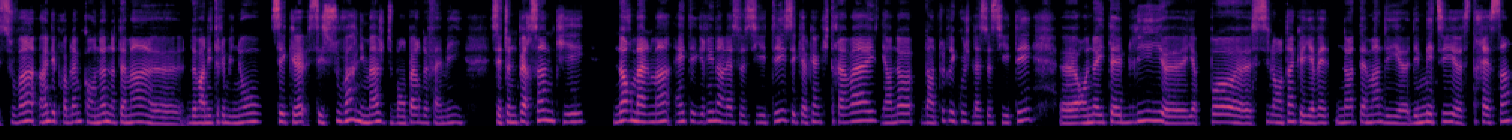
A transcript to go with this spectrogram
souvent, un des problèmes qu'on a, notamment euh, devant les tribunaux, c'est que c'est souvent l'image du bon père de famille. C'est une personne qui est normalement intégrée dans la société. C'est quelqu'un qui travaille. Il y en a dans toutes les couches de la société. Euh, on a établi, euh, il n'y a pas si longtemps qu'il y avait notamment des, des métiers stressants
